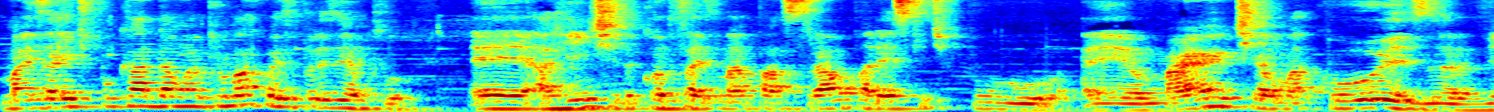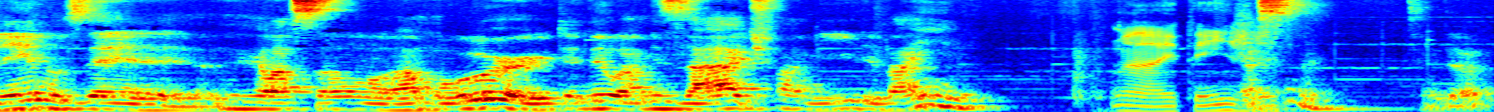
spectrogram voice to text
Mas aí, tipo, cada um é pra uma coisa. Por exemplo, é, a gente, quando faz mapa astral, parece que, tipo, é, Marte é uma coisa, Vênus é em relação ao amor, entendeu? Amizade, família, vai indo. Ah, entendi. É assim, entendeu?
